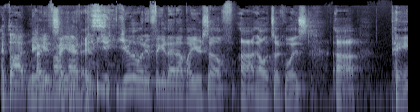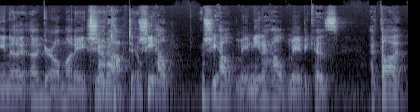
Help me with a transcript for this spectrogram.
I thought maybe I if I had anything. this. You're the one who figured that out by yourself. Uh, all it took was uh, paying a, a girl money to Shut up. talk to. She helped. She helped me. Nina helped me because I thought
